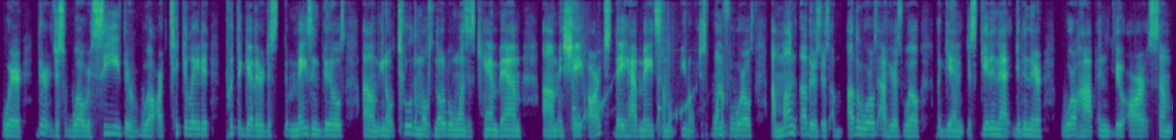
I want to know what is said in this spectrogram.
where they're just well received, they're well articulated, put together, just amazing bills. Um, you know, two of the most notable ones is Cam um, and Shay Arts. They have made some, you know, just wonderful worlds. Among others, there's um, other worlds out here as well. Again, just get in that, get in there, world hop, and there are some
